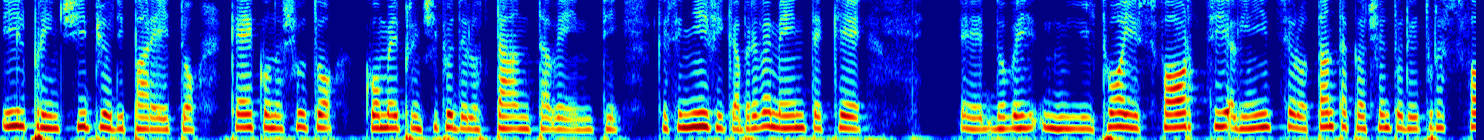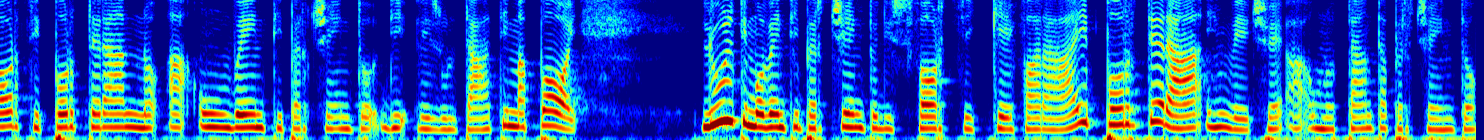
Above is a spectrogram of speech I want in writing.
il principio di Pareto, che è conosciuto come il principio dell'80-20, che significa brevemente che eh, dove i tuoi sforzi all'inizio l'80% dei tuoi sforzi porteranno a un 20% di risultati, ma poi L'ultimo 20% di sforzi che farai porterà invece a un 80%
